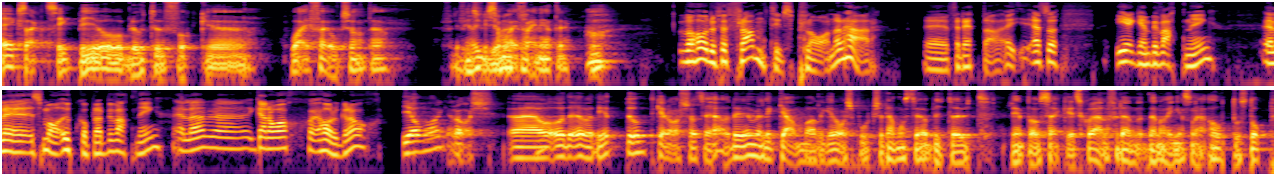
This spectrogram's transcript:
Exakt, Zigbee och Bluetooth och eh, Wi-Fi också antar jag. För det finns vissa Jajamensan. Wi-Fi-enheter. Vad har du för framtidsplaner här? Eh, för detta? Eh, Alltså egen bevattning? Eller smal uppkopplad bevattning? Eller eh, garage? Har du garage? Jag har garage. Eh, och det, är ett dumt garage så att säga. Det är en väldigt gammal garageport så där måste jag byta ut rent av säkerhetsskäl. För den, den har ingen sån här autostopp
